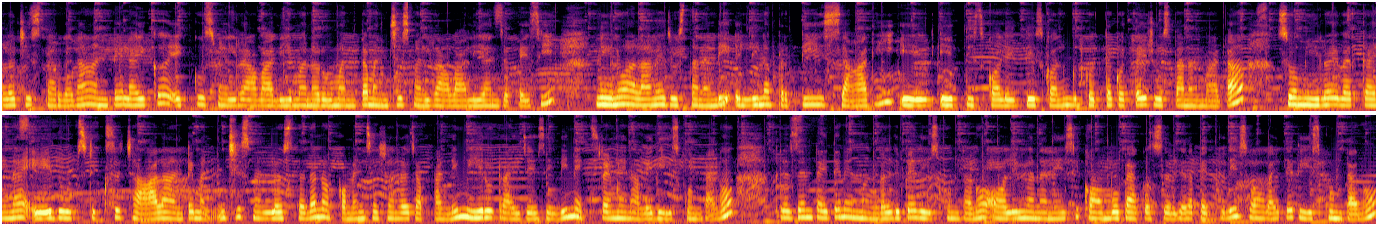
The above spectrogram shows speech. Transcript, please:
ఆలోచిస్తారు కదా అంటే లైక్ ఎక్కువ స్మెల్ రావాలి మన రూమ్ అంతా మంచి స్మెల్ రావాలి అని చెప్పేసి నేను అలానే చూస్తానండి. వెళ్ళిన ప్రతిసారి ఏ ఏది తీసుకోవాలి ఏది తీసుకోవాలి కొత్త కొత్తవి చూస్తానన్నమాట. సో మీలో ఎవరికైనా ఏ ధూప్ స్టిక్స్ చాలా అంటే మంచి స్మెల్ వస్తుందో నాకు కామెంట్ సెషన్లో చెప్పండి. మీరు ట్రై చేసేవి. నెక్స్ట్ టైం నేను అవే తీసుకుంటాను. ప్రజెంట్ అయితే నేను మంగళదీపే తీసుకుంటాను. ఆల్ ఇన్ వన్ అనేసి కాంబో ప్యాక్ వస్తుంది కదా పెద్దది. సో అవైతే తీసుకుంటాను.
